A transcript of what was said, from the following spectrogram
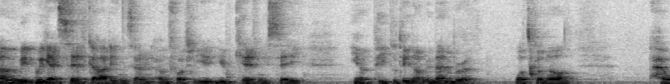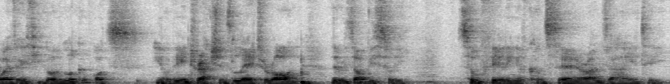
Mean, we, we get safeguardings, and unfortunately, you, you occasionally see you know people do not remember what's going on. However, if you go and look at what's you know the interactions later on, there is obviously some feeling of concern or anxiety,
